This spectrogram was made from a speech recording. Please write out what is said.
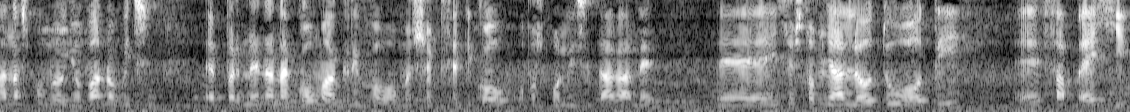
αν ας πούμε ο Γιωβάνοβιτς έπαιρνε έναν ακόμα ακριβό μεσοεπιθετικό, όπως πολλοί ζητάγανε, ε, είχε στο μυαλό του ότι ε, θα έχει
